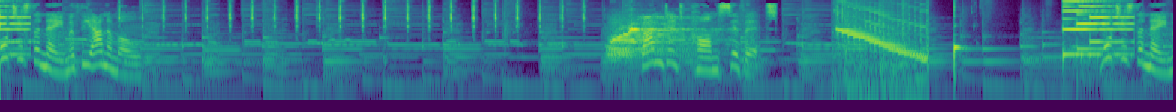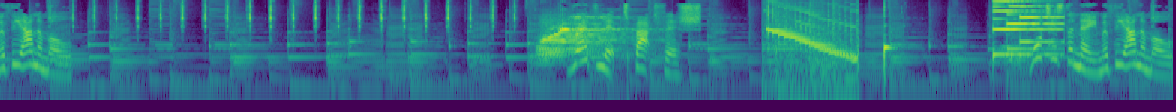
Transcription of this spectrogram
What is the name of the animal? Palm civet. What is the name of the animal? Red-lipped batfish. What is the name of the animal?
